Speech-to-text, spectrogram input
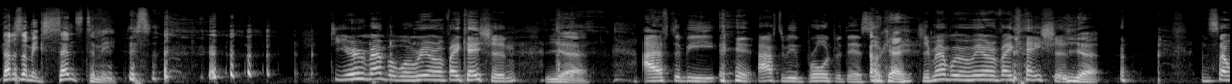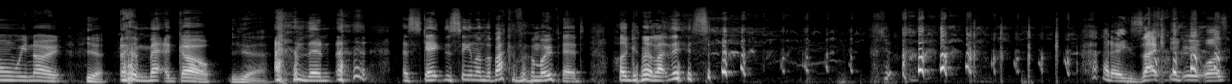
That doesn't make sense to me. Do you remember when we were on vacation? Yeah. I have to be I have to be broad with this. Okay. Do you remember when we were on vacation Yeah. and someone we know Yeah. met a girl Yeah. and then escaped the scene on the back of her moped, hugging her like this? I know exactly who it was.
